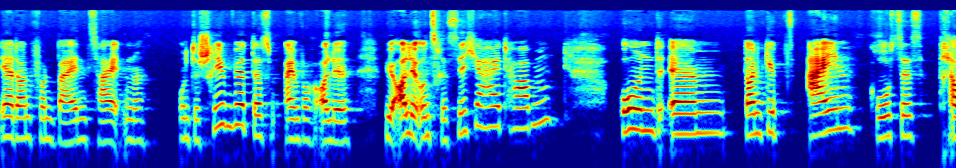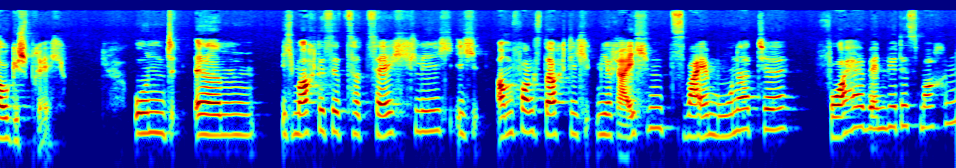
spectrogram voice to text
der dann von beiden Seiten unterschrieben wird, dass einfach alle, wir alle unsere Sicherheit haben. Und ähm, dann gibt's ein großes Traugespräch. Und ähm, ich mache das jetzt tatsächlich, ich anfangs dachte ich, mir reichen zwei Monate vorher, wenn wir das machen.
